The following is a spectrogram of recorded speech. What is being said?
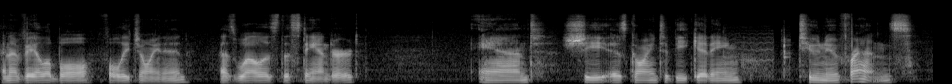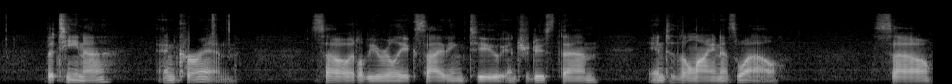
and available fully jointed as well as the standard. And she is going to be getting two new friends, Bettina and Corinne. So it'll be really exciting to introduce them into the line as well. So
